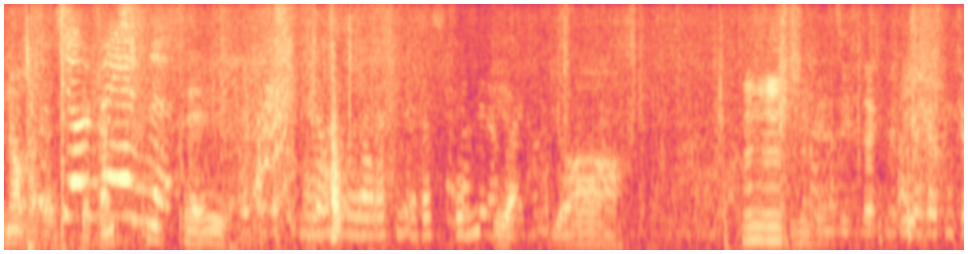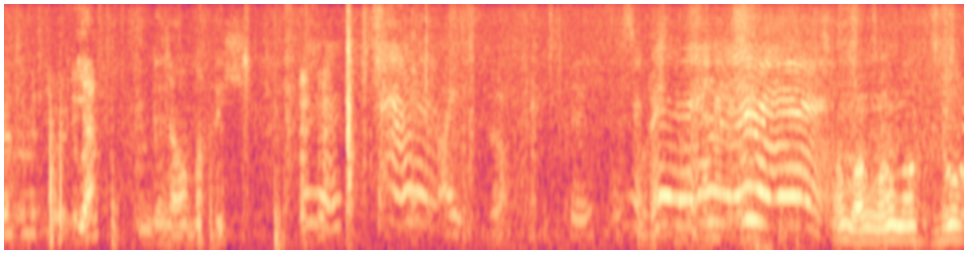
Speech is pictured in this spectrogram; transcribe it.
Noch der ganz viel Fell. Lassen wir das rum. Ja. Ja. Wenn Sie vielleicht Maria helfen könnte mit ihrer Ja. Genau, mach ich. So, wow, wow, wow. No.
